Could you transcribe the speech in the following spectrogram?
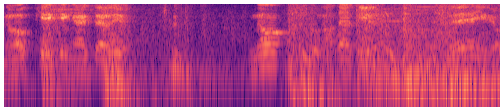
No kicking, I tell you. No, not that either. There you go.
